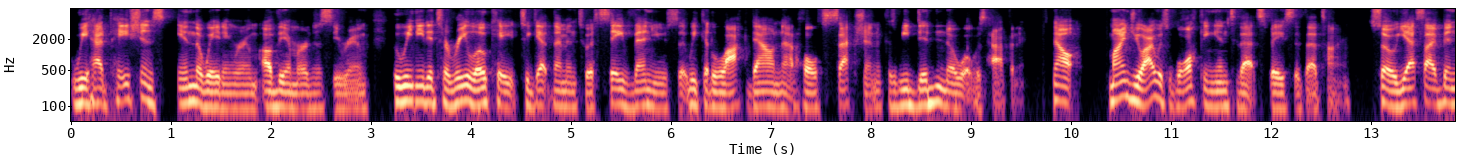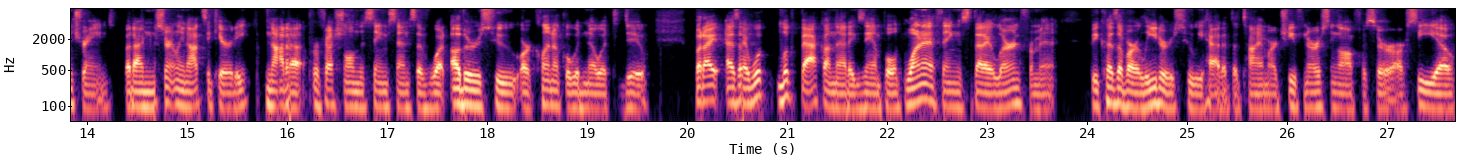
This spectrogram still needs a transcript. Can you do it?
We had patients in the waiting room of the emergency room who we needed to relocate to get them into a safe venue so that we could lock down that whole section because we didn't know what was happening. Now, mind you, I was walking into that space at that time. So, yes, I've been trained, but I'm certainly not security, not a professional in the same sense of what others who are clinical would know what to do. But I, as I w- look back on that example, one of the things that I learned from it because of our leaders who we had at the time, our chief nursing officer, our CEO,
